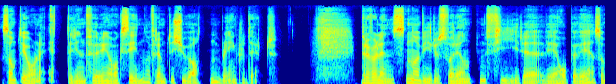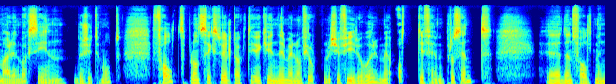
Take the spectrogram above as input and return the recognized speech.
samt i årene etter innføring av vaksinen og frem til 2018 ble inkludert. Prevalensen av virusvarianten 4VHPV, som er den vaksinen beskytter mot, falt blant seksuelt aktive kvinner mellom 14 og 24 år med 85 eh, Den falt med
